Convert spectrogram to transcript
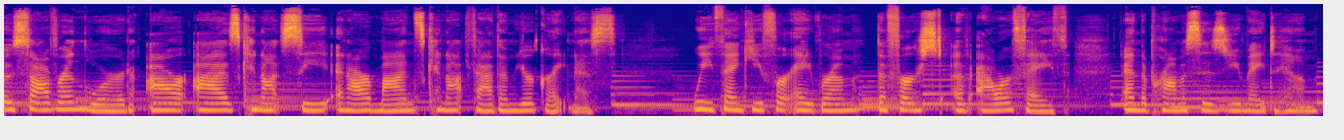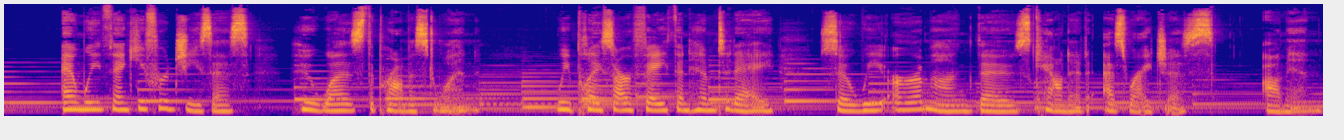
O sovereign Lord, our eyes cannot see and our minds cannot fathom your greatness. We thank you for Abram, the first of our faith, and the promises you made to him. And we thank you for Jesus, who was the promised one. We place our faith in him today, so we are among those counted as righteous. Amen.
